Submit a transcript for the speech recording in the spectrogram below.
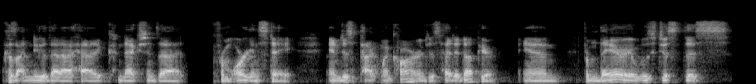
because I knew that I had connections at from Oregon State and just packed my car and just headed up here. And from there, it was just this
